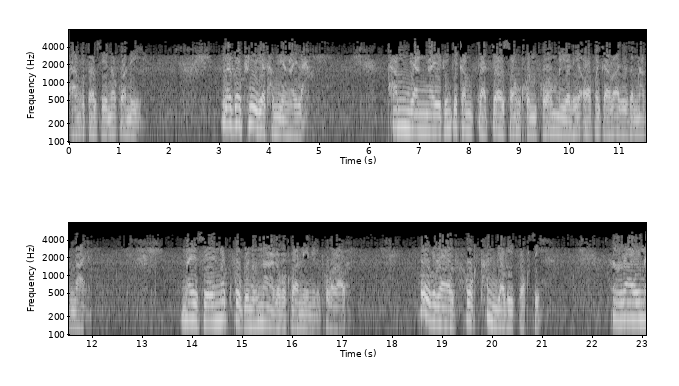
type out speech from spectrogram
ถามกุตาเสนกว่านี่แล้วก็พี่จะทำยังไงล่ะ ทำยังไงถึงจะกำจัดเจ้าสองคนผัวเมียนี้ออกไปจากราชสำนักได้ ในเสนกผู้เป็นหัวหน้าก็บอกว่านี่นี่พวกเรา พวกเราพวกท่านอย่าวิตกสิ เราใน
